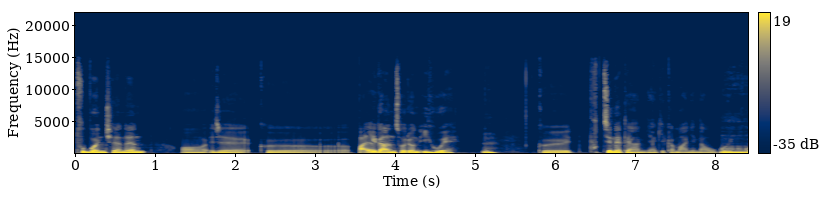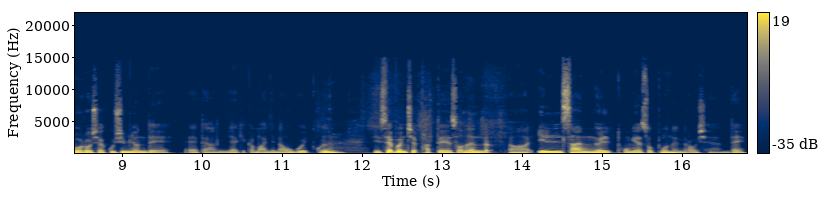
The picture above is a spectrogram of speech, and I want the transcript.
두 번째는 어 이제 그 빨간 소련 이후에 네. 그 푸틴에 대한 이야기가 많이 나오고 있고 어. 러시아 90년대에 대한 이야기가 많이 나오고 있고요. 음. 이세 번째 파트에서는 어 일상을 통해서 보는 음. 러시아인데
